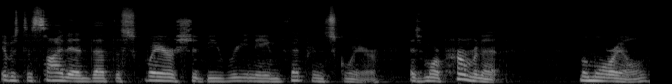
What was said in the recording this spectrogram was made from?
it was decided that the square should be renamed Veteran Square as more permanent memorial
